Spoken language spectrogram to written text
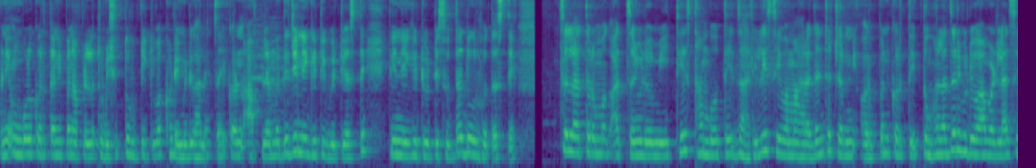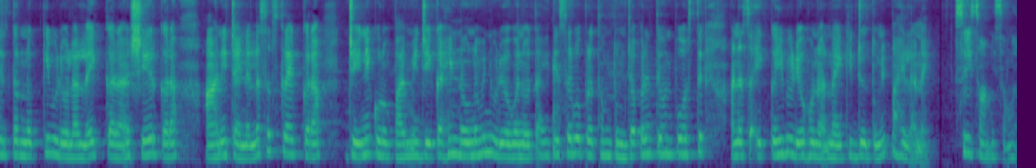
आणि अंघोळ करताना पण आपल्याला थोडीशी तुरटी किंवा खडे मीठ घालायचं आहे. कारण आपल्यामध्ये जी निगेटिव्हिटी असते ती निगेटिव्हिटीसुद्धा दूर होत असते. चला तर मग आजचा व्हिडिओ मी इथेच थांबवते. झालेली सेवा महाराजांच्या चरणी अर्पण करते. तुम्हाला जर व्हिडिओ आवडला असेल तर नक्की व्हिडिओला लाईक करा शेअर करा आणि चॅनलला सबस्क्राईब करा. जेणेकरून पहा मी जे काही नवनवीन व्हिडिओ बनवत आहे ते सर्वप्रथम तुमच्यापर्यंत येऊन पोहोचतील. आणि असा एकही व्हिडिओ होणार नाही की जो तुम्ही पाहिला नाही. श्री स्वामी समर्थ.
